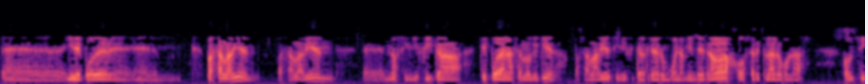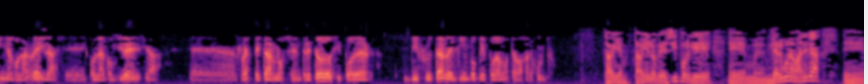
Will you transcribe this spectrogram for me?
eh, y de poder eh, pasarla bien. Pasarla bien no significa que puedan hacer lo que quieran. Pasarla bien significa crear un buen ambiente de trabajo, ser claro con las consignas, con las reglas, con la convivencia, respetarnos entre todos y poder disfrutar del tiempo que podamos trabajar juntos. Está bien, está bien lo que decís porque eh, de alguna manera, eh,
